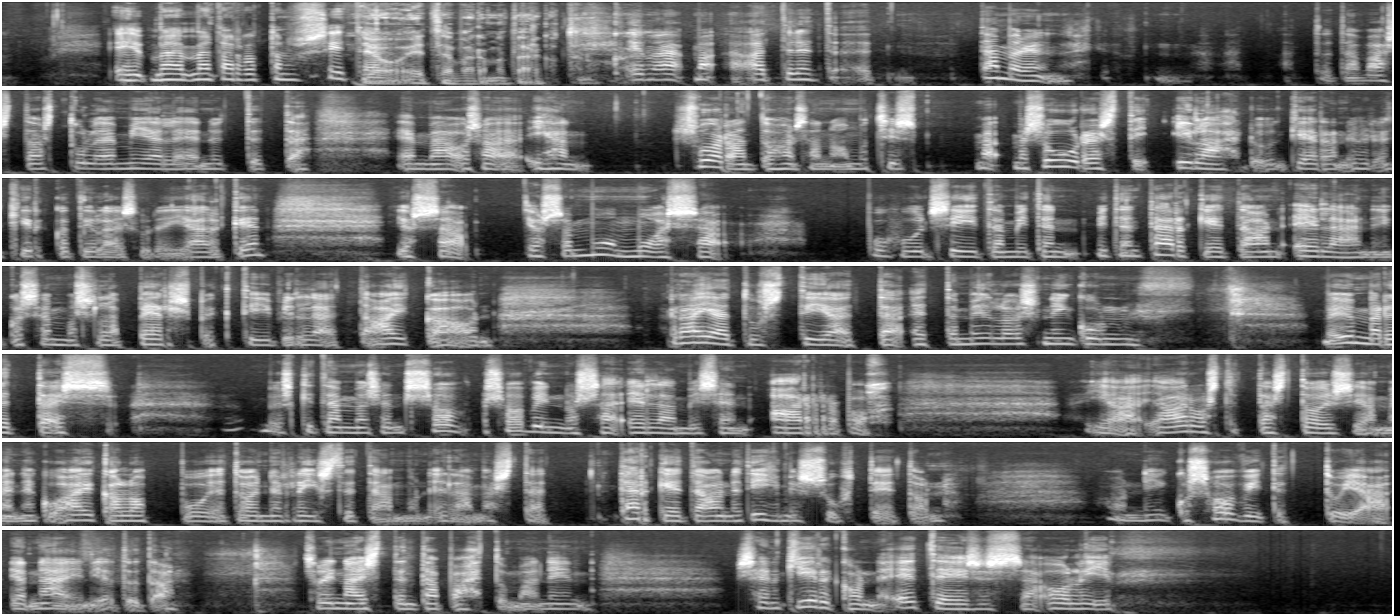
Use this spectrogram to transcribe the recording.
Ei, mä, mä tarkoittanut sitä. Joo, et sä varmaan tarkoittanutkaan. Ei, mä, mä ajattelin, että tämmöinen tota vastaus tulee mieleen nyt, että en mä osaa ihan suoraan tuohon sanoa, mutta siis mä, mä suuresti ilahduin kerran yhden kirkkotilaisuuden jälkeen, jossa jossa muun muassa puhuin siitä, miten, miten tärkeää on elää niin semmoisella perspektiivillä, että aikaa on rajatusti ja että, että meillä olisi niin kuin, me ymmärrettäisiin myöskin tämmöisen so, sovinnossa elämisen arvo ja, ja arvostettaisiin toisiamme ennen kuin aika loppuu ja toinen riistetään mun elämästä. Tärkeää on, että ihmissuhteet on, on niin kuin sovitettu ja, ja näin. Ja tota, se oli naisten tapahtuma, niin sen kirkon eteisessä oli,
